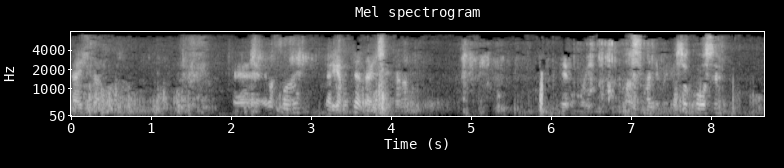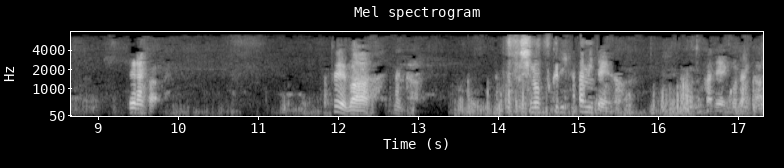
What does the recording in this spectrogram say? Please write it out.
大事だと。えー、まあそうね、やり方っては大事かなと。って思います。まあ、でも予測をする。で、なんか、例えば、なんか、寿司の作り方みたいなのとかで、こうなんか、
